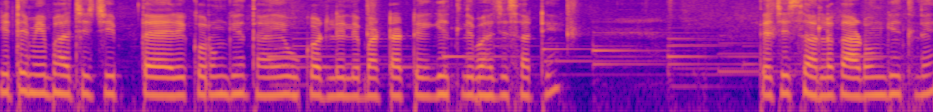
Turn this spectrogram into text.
इथे मी भाजीची तयारी करून घेत आहे. उकडलेले बटाटे घेतले भाजीसाठी. त्याचे सालं काढून घेतले.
